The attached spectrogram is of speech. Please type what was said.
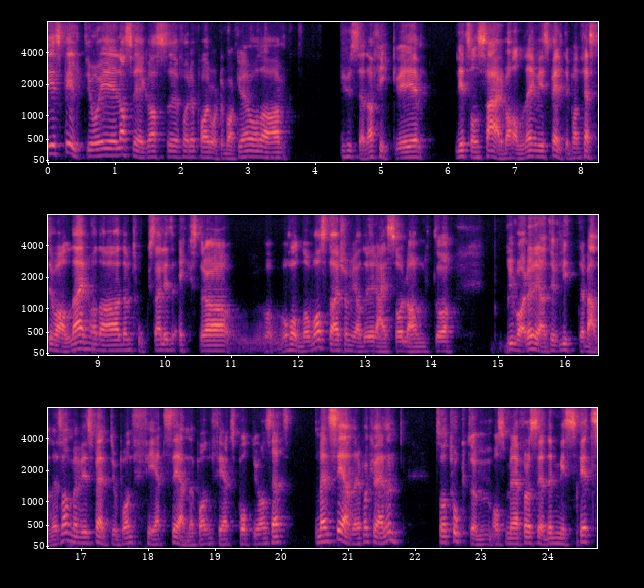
vi, spilte jo i Las Vegas eh, for et par år tilbake, og da husker jeg da fikk vi litt sånn særbehandling. Vi spilte på en festival der, og da de tok seg litt ekstra hånd om oss der som vi hadde reist så langt. og Vi var jo relativt lite band, liksom, men vi spilte jo på en fet scene på en fet spot uansett. Men senere på kvelden så tok de oss med for å se The Misfits.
